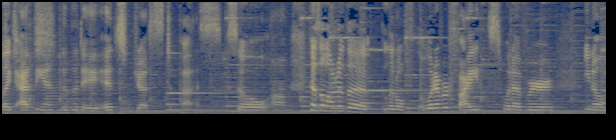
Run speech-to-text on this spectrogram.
like at the end of the day it's like just at us. the end of the day it's just us so um because a lot of the little whatever fights whatever you know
